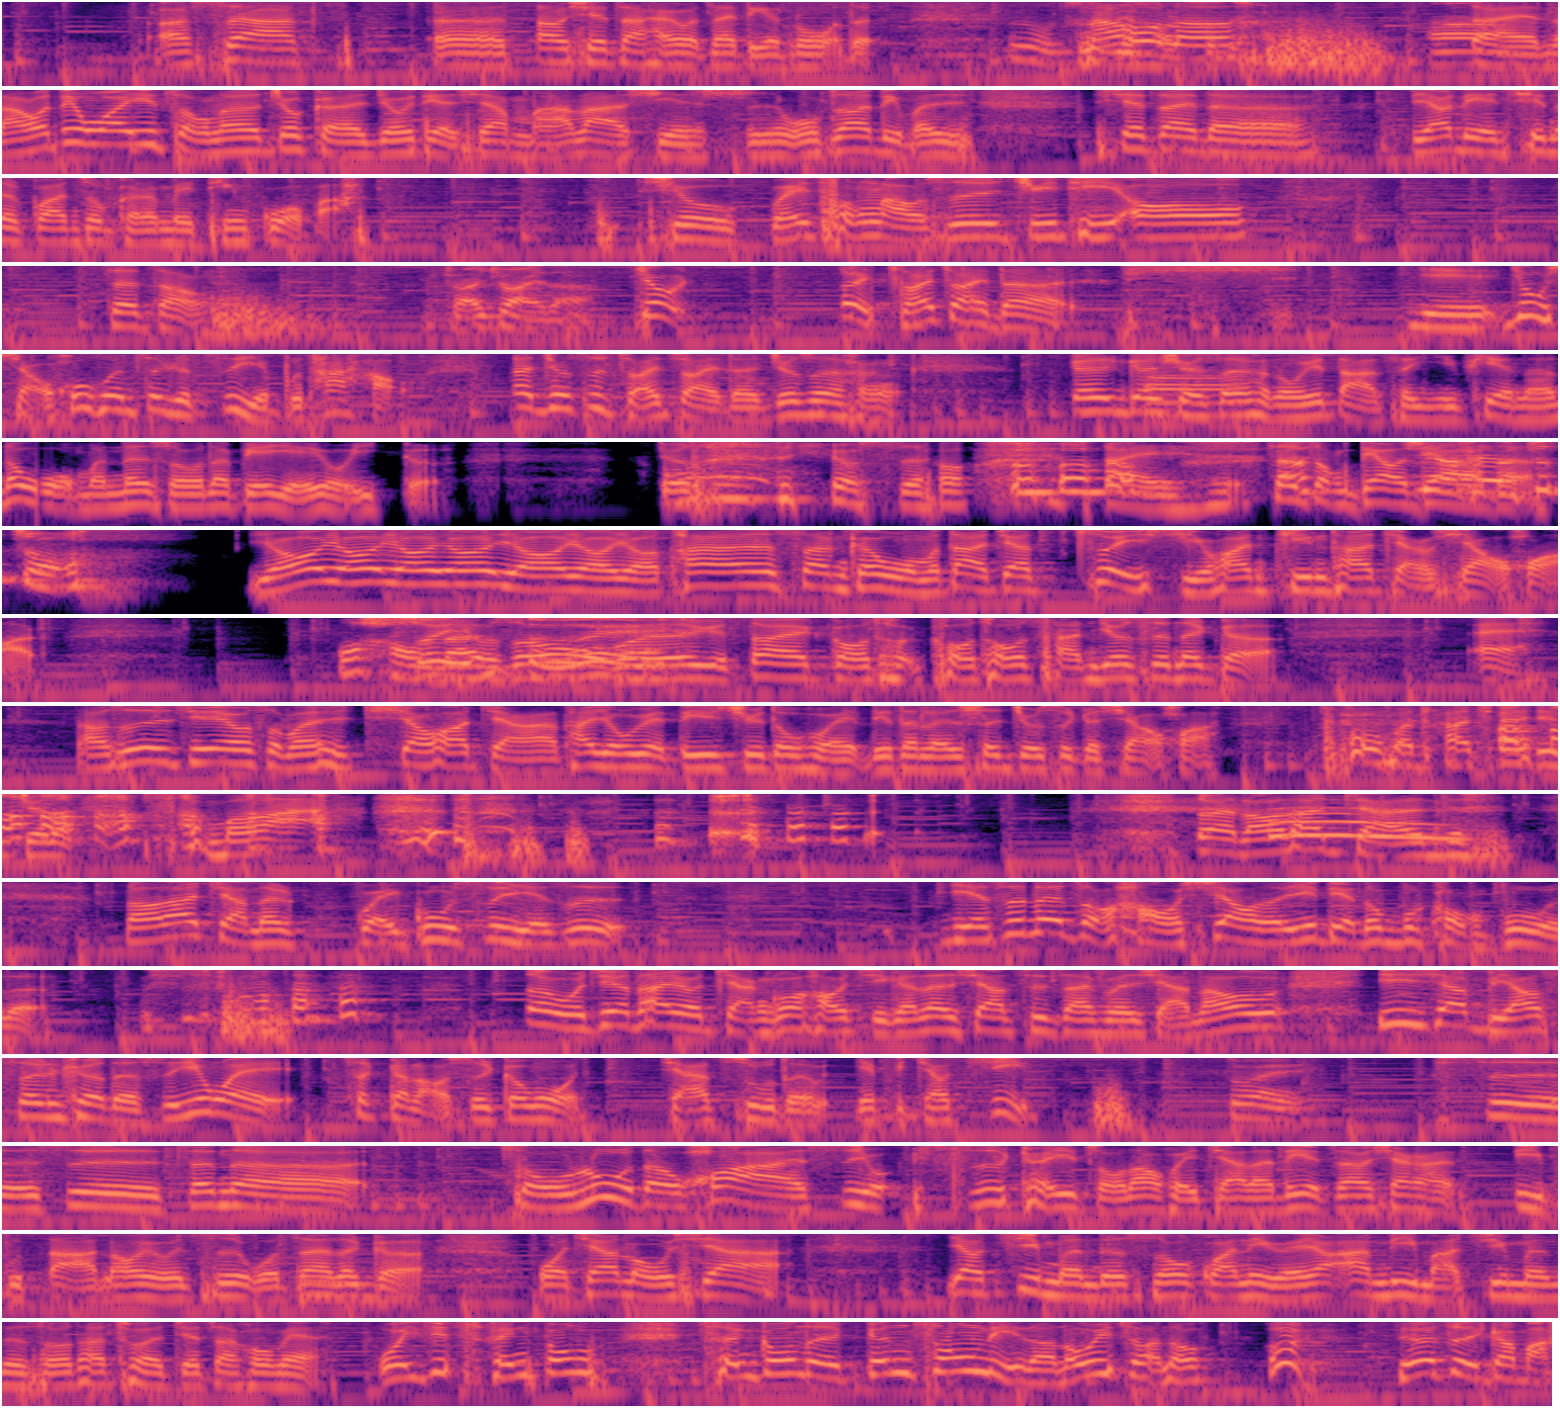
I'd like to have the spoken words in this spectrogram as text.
啊，是啊，呃，到现在还有在联络的。然后呢，对，然后另外一种呢，就可能有点像麻辣鲜师，我不知道你们现在的比较年轻的观众可能没听过吧？就鬼冲老师 GTO 这种拽拽的，就对拽拽的，也用小混混这个字也不太好，那就是拽拽的，就是很。跟跟学生很容易打成一片的，那我们那时候那边也有一个，就是 有时候对 这种调调的，这种有有有有有有有，他上课我们大家最喜欢听他讲笑话了，哇，好所以有时候我们对口头口头禅就是那个，哎，老师今天有什么笑话讲啊？他永远第一句都会，你的人生就是个笑话。我们大家也觉得什么啊？对，然后他讲，然后他讲的鬼故事也是，也是那种好笑的，一点都不恐怖的。是吗？对，我记得他有讲过好几个，那下次再分享。然后印象比较深刻的是，因为这个老师跟我家住的也比较近。对，是是真的，走路的话是有是可以走到回家的。你也知道香港地不大，然后有一次我在那个我家楼下。要进门的时候，管理员要按密码进门的时候，他突然间在后面，我已经成功成功的跟踪你了。然后一转头，你在这里干嘛？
